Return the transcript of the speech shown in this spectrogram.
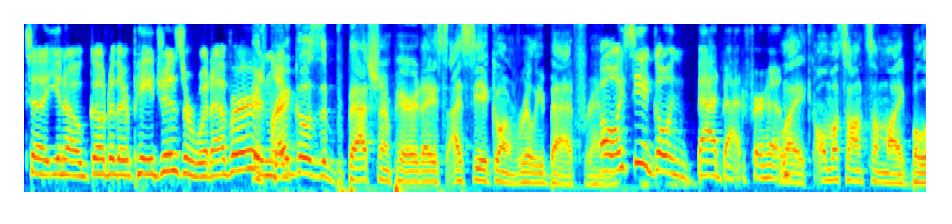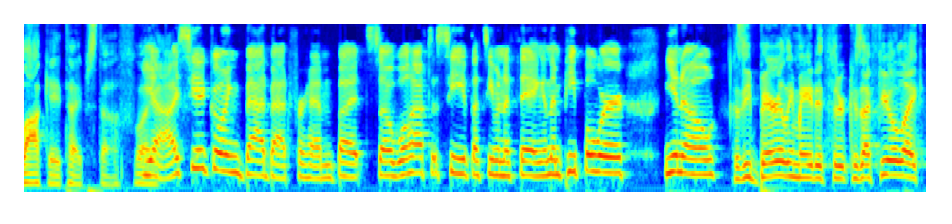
to you know go to their pages or whatever if and Greg like goes to Bachelor in Paradise, I see it going really bad for him. oh I see it going bad bad for him. like almost on some like Balake type stuff. Like, yeah, I see it going bad, bad for him. But so we'll have to see if that's even a thing. And then people were, you know, because he barely made it through. Because I feel like,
